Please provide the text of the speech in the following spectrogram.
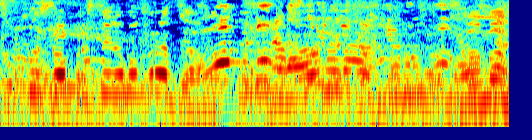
Току-що пристигам от Враца. Ама,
